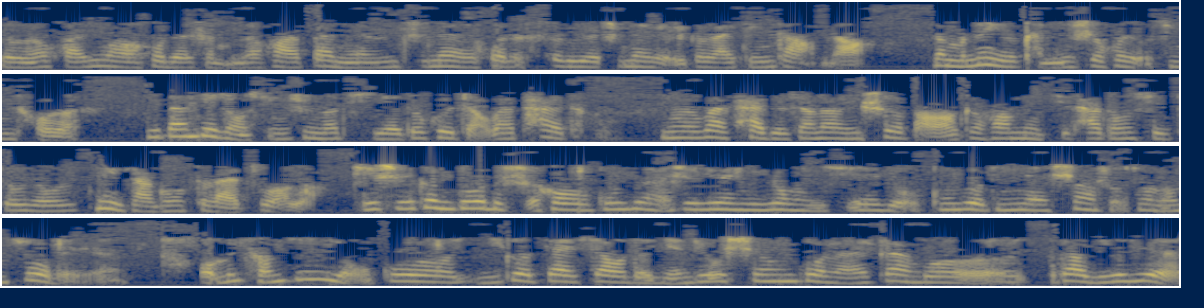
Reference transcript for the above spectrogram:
有人怀孕了或者什么的话，半年之内或者四个月之内有一个来顶岗的，那么那个肯定是会有薪酬的。一般这种形式呢，企业都会找外派的，因为外派就相当于社保啊各方面其他东西都由那家公司来做了。其实更多的时候，公司还是愿意用一些有工作经验、上手就能做的人。我们曾经有过一个在校的研究生过来干过不到一个月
